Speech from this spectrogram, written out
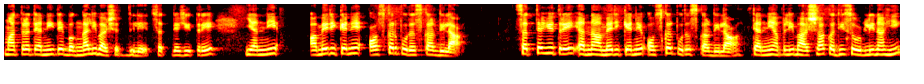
मात्र त्यांनी ते बंगाली भाषेत दिले. सत्यजित रे यांनी अमेरिकेने ऑस्कर पुरस्कार दिला. सत्यजित रे यांना अमेरिकेने ऑस्कर पुरस्कार दिला. त्यांनी आपली भाषा कधी सोडली नाही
